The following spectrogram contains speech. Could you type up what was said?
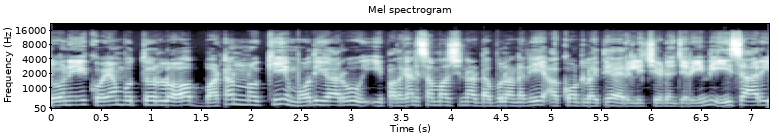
లోని కోయంబత్తూరులో బటన్ నొక్కి మోదీ గారు ఈ పథకానికి సంబంధించిన డబ్బులు అనేది అకౌంట్లో అయితే రిలీజ్ చేయడం జరిగింది. ఈసారి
